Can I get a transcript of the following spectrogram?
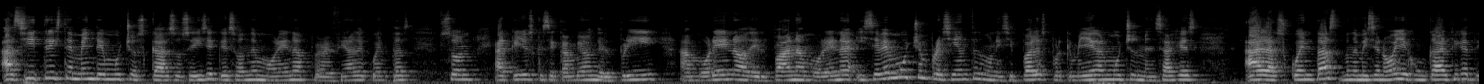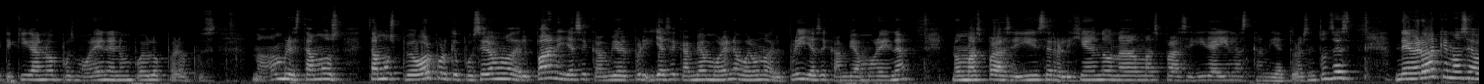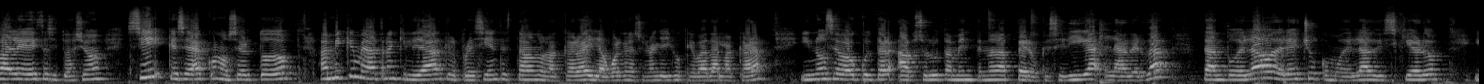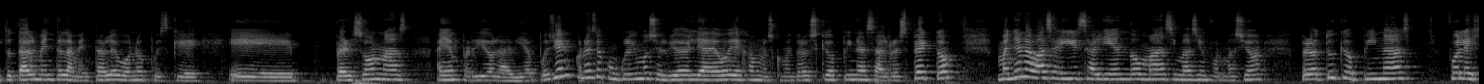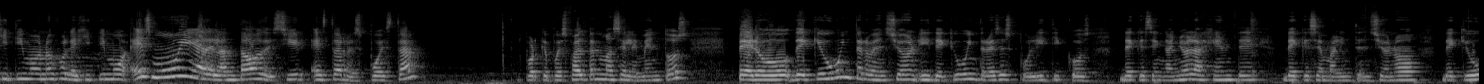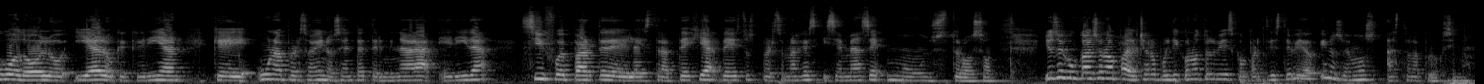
Así tristemente en muchos casos. Se dice que son de Morena, pero al final de cuentas son aquellos que se cambiaron del PRI a Morena o del PAN a Morena. Y se ve mucho en presidentes municipales porque me llegan muchos mensajes a las cuentas donde me dicen, oye Juncal, fíjate que aquí ganó pues Morena en un pueblo, pero pues no, hombre, estamos, estamos peor porque pues era uno del PAN y ya se cambió el PRI, ya se cambió a Morena, o era uno del PRI, ya se cambió a Morena, no más para seguirse religiendo, nada más para seguir ahí en las candidaturas. Entonces, de verdad que no se vale esta situación, sí que se da a conocer todo. A mí que me da tranquilidad que el presidente está dando la cara y la Guardia Nacional ya dijo que va a dar la cara y no se va a ocultar absolutamente nada, pero que se diga la verdad tanto del lado derecho como del lado izquierdo y totalmente lamentable, bueno, pues que eh, personas hayan perdido la vida. Pues bien, con esto concluimos el video del día de hoy. Déjame en los comentarios qué opinas al respecto. Mañana va a seguir saliendo más y más información, pero tú qué opinas? ¿Fue legítimo o no fue legítimo? Es muy adelantado decir esta respuesta, porque pues faltan más elementos pero de que hubo intervención y de que hubo intereses políticos, de que se engañó a la gente, de que se malintencionó, de que hubo dolo y era lo que querían que una persona inocente terminara herida, sí fue parte de la estrategia de estos personajes y se me hace monstruoso. Yo soy Juan Carlos para el Charro Político, no te olvides compartir este video y nos vemos hasta la próxima.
